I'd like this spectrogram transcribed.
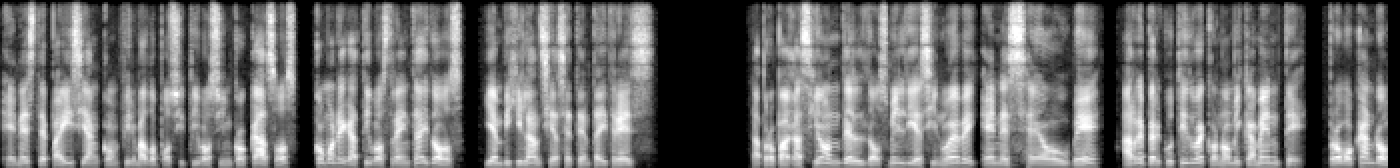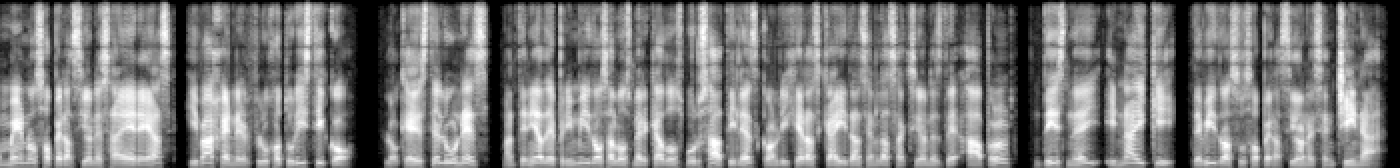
en este país se han confirmado positivos 5 casos, como negativos 32 y en vigilancia 73. La propagación del 2019 NCOV ha repercutido económicamente, provocando menos operaciones aéreas y baja en el flujo turístico, lo que este lunes mantenía deprimidos a los mercados bursátiles con ligeras caídas en las acciones de Apple, Disney y Nike debido a sus operaciones en China.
